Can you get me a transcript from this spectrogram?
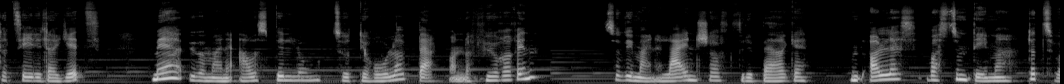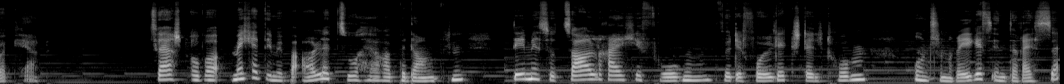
erzähle ich dir jetzt mehr über meine Ausbildung zur Tiroler Bergwanderführerin sowie meine Leidenschaft für die Berge und alles, was zum Thema dazugehört. Zuerst aber möchte ich mich bei allen Zuhörern bedanken, die mir so zahlreiche Fragen für die Folge gestellt haben und schon reges Interesse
